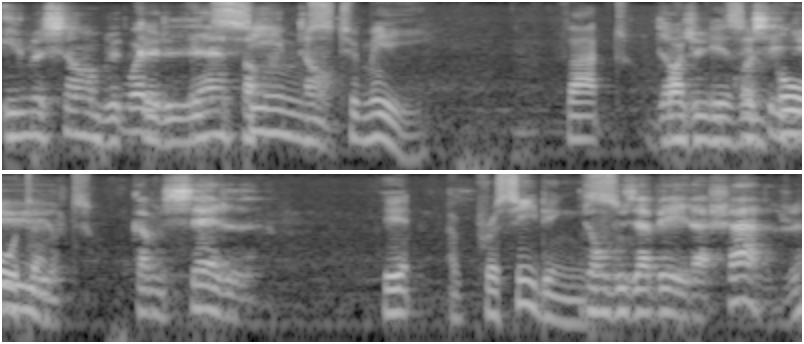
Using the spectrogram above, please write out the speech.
Il me semble Well, que it seems l'important to me that dans une is procédure comme celle in proceedings dont vous avez la charge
